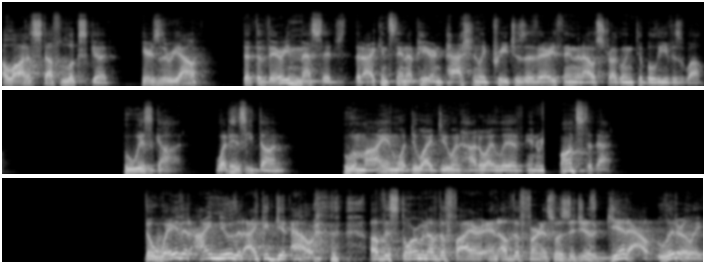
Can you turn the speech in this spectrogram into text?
A lot of stuff looks good. Here's the reality that the very message that I can stand up here and passionately preach is the very thing that I was struggling to believe as well. Who is God? What has He done? Who am I and what do I do and how do I live in response to that? The way that I knew that I could get out of the storm and of the fire and of the furnace was to just get out, literally.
